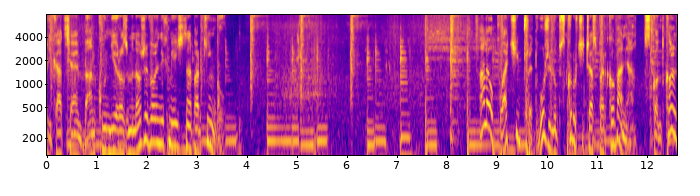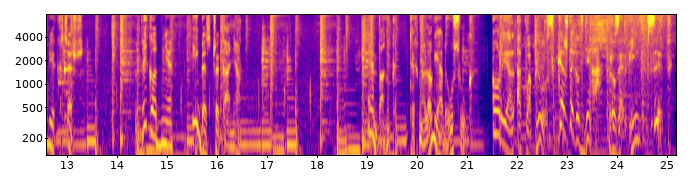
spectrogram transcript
Aplikacja M-Banku nie rozmnoży wolnych miejsc na parkingu. Ale opłaci, przedłuży lub skróci czas parkowania skądkolwiek chcesz. Wygodnie i bez czekania. M-Bank. Technologia do usług. Orial Aqua Plus każdego dnia. Rozerwij, wsyp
